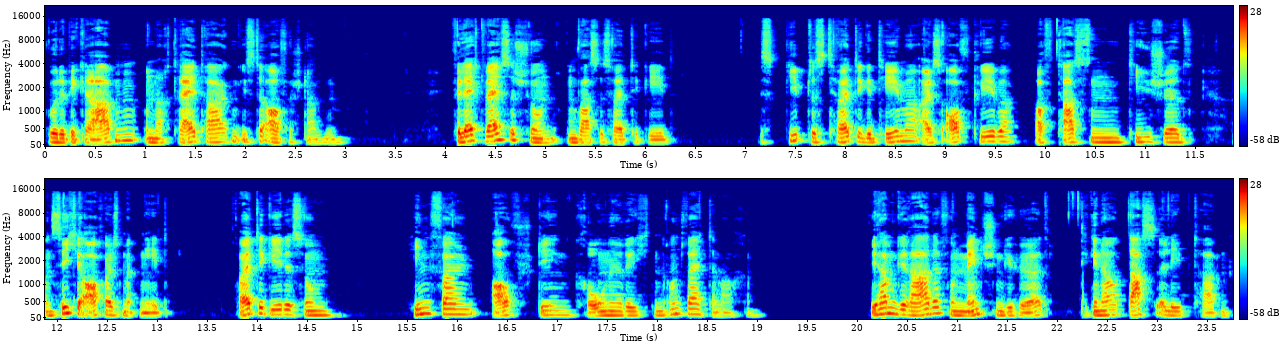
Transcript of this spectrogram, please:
wurde begraben und nach drei Tagen ist er auferstanden. Vielleicht weißt du schon, um was es heute geht. Es gibt das heutige Thema als Aufkleber auf Tassen, T-Shirts und sicher auch als Magnet. Heute geht es um Hinfallen, Aufstehen, Krone richten und weitermachen. Wir haben gerade von Menschen gehört, die genau das erlebt haben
